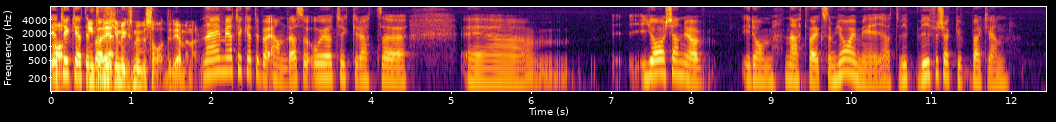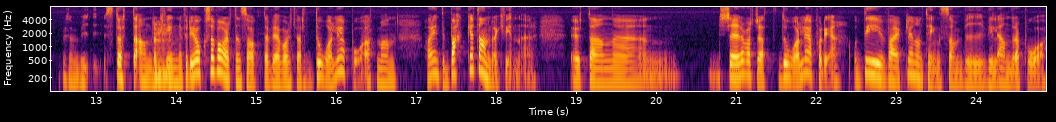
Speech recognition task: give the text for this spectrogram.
jag ja, tycker att det inte bör... lika mycket som i USA, det är det jag menar. Nej, men jag tycker att det bör ändras och, och jag tycker att... Eh, eh, jag känner ju i de nätverk som jag är med i att vi, vi försöker verkligen liksom, stötta andra Mm. kvinnor. För det har också varit en sak där vi har varit väldigt dåliga på. Att man har inte backat andra kvinnor. Utan eh, tjejer har varit rätt dåliga på det. Och det är ju verkligen någonting som vi vill ändra på.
